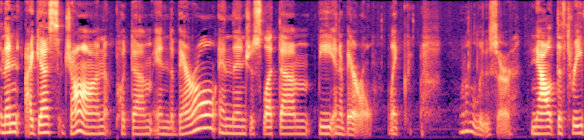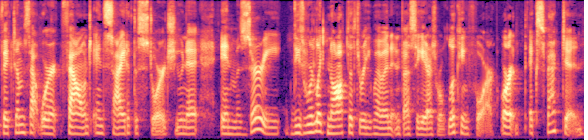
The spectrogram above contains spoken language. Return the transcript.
And then I guess John put them in the barrel and then just let them be in a barrel. Like, what a loser. Now, the three victims that were found inside of the storage unit in Missouri, these were like not the three women investigators were looking for or expected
